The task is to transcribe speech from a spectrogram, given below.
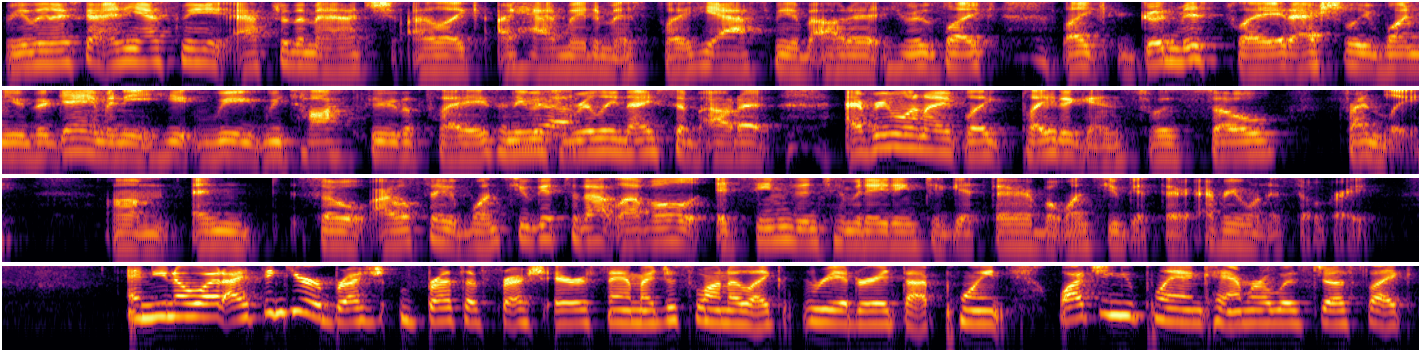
really nice guy. And he asked me after the match. I like I had made a misplay. He asked me about it. He was like, like good misplay. It actually won you the game. And he, he we we talked through the plays, and he was Yeah. really nice about it. Everyone I've like played against was so friendly. Um, and so I will say, once you get to that level, it seems intimidating to get there, but once you get there, everyone is so great. And you know what? I think you're a breath, breath of fresh air, Sam. I just want to like reiterate that point. Watching you play on camera was just like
